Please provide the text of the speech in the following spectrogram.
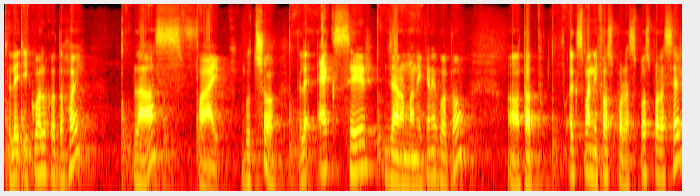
তাহলে ইকুয়াল কত হয়? প্লাস ফাইভ বুঝছ? তাহলে এক্সের জারণ মান এখানে কত? অর্থাৎ এক্স মানে ফসফরাস ফসফরাসের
